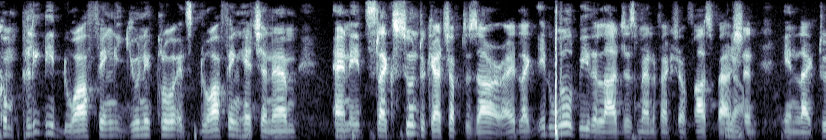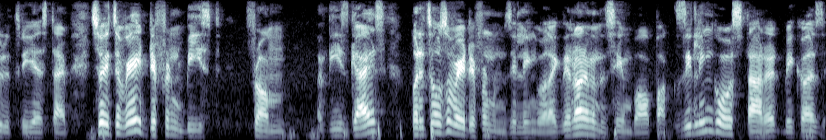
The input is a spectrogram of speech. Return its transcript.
completely dwarfing Uniqlo, it's dwarfing H and M, and it's like soon to catch up to Zara, right? Like it will be the largest manufacturer of fast Yeah. fashion in like two to three years time. So it's a very different beast from these guys, but it's also very different from Zilingo. Like they're not even the same ballpark. Zilingo started because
